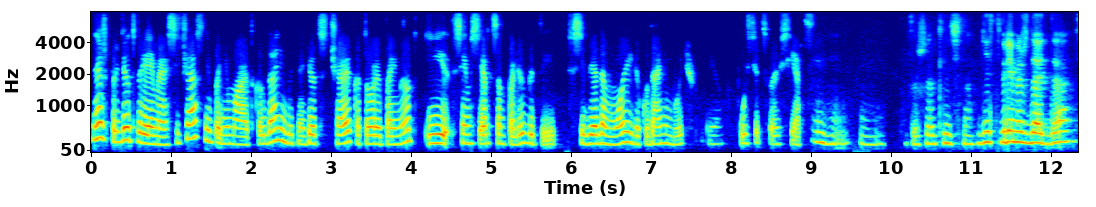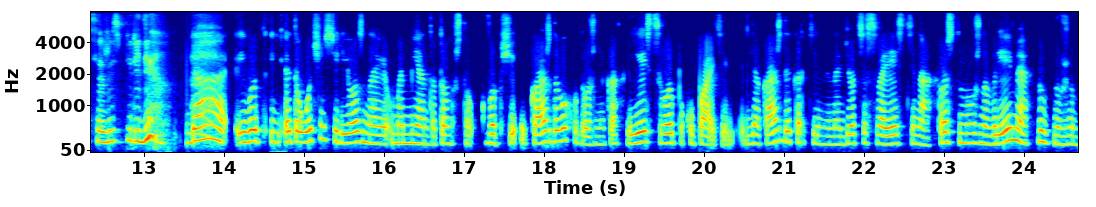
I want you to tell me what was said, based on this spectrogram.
Знаешь, придет время. Сейчас не понимают. Когда-нибудь найдется человек, который поймет и всем сердцем полюбит и себе домой или куда-нибудь и впустит свое сердце. Угу, угу. Слушай, отлично. Есть время ждать, да? Вся жизнь впереди. Да, и вот это очень серьезный момент о том, что вообще у каждого художника есть свой покупатель. Для каждой картины найдется своя стена. Просто нужно время, ну, нужно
